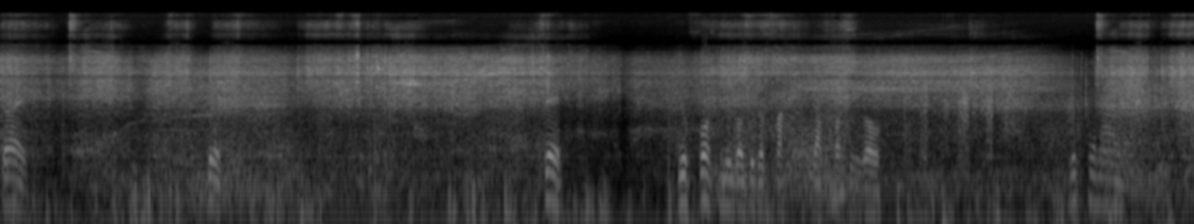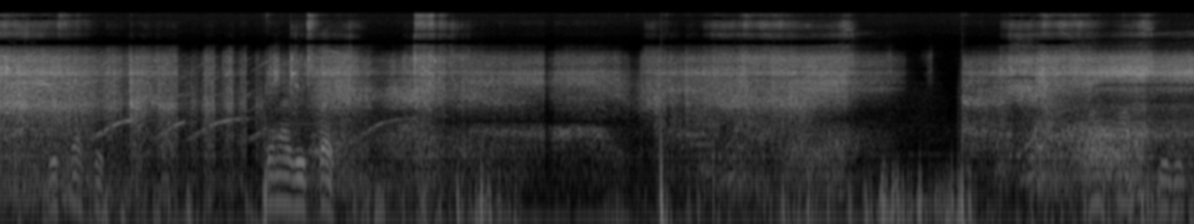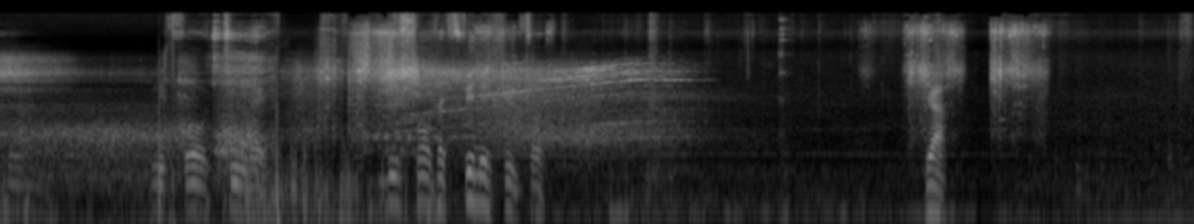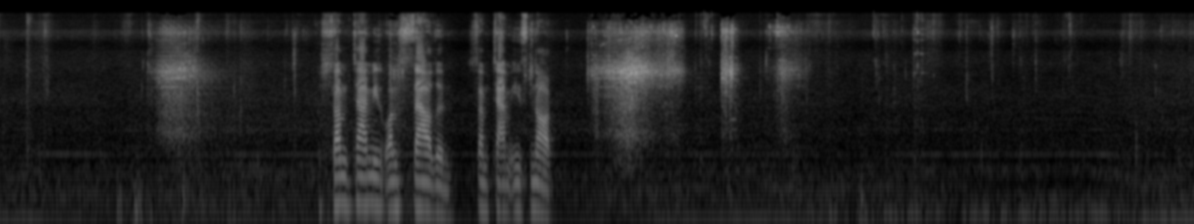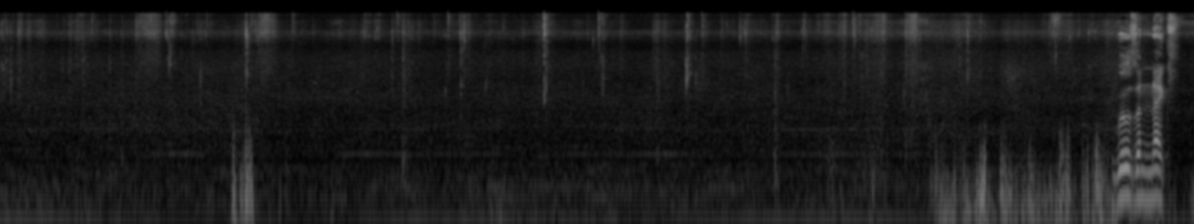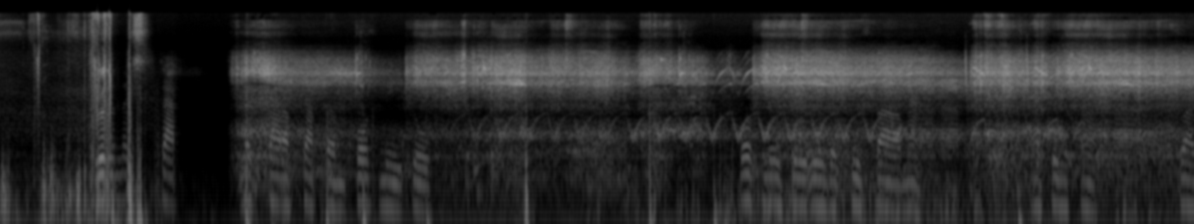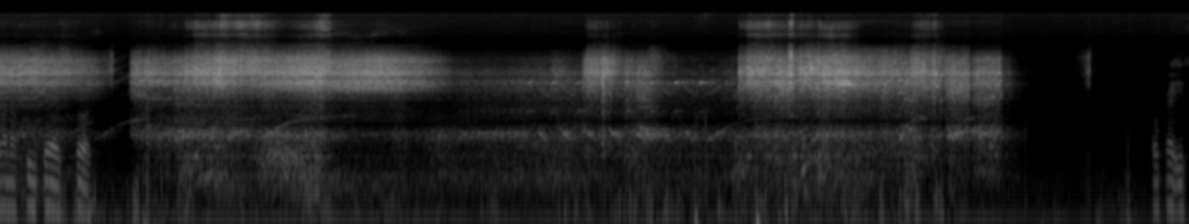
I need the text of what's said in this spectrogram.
Okay. Good. Shit. You forced me to go to the fuck that fucking road. What can I respect it? Can I respect? Too late. Before the finishing touch. Yeah. Sometimes it's 1000, sometimes it's not. Will the next will the next step next start of chapter force me to force me to is a two star match. I think it's not. So I'm gonna prepare first. Okay,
